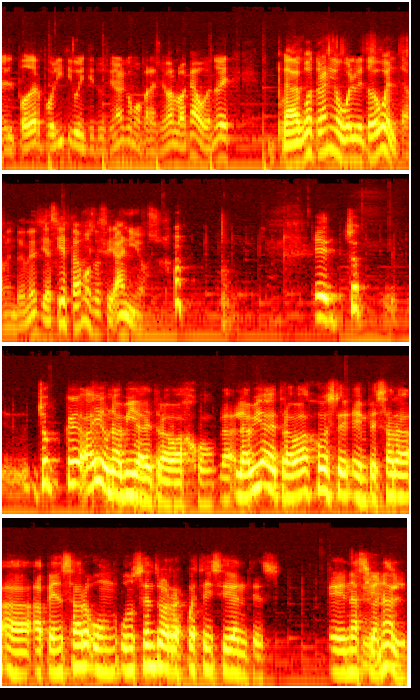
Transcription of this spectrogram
el poder político institucional como para llevarlo a cabo. Entonces, cada cuatro años vuelve todo de vuelta, ¿me entendés? Y así estamos hace años. Eh, yo creo hay una vía de trabajo. La, vía de trabajo es eh, empezar a, pensar un, centro de respuesta a incidentes eh, nacional.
